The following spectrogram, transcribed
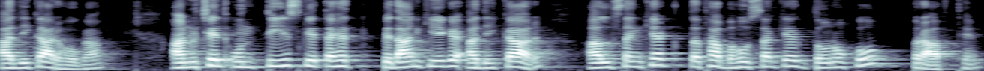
अधिकार होगा। अनुच्छेद 29 के तहत प्रदान किए गए अधिकार अल्पसंख्यक तथा बहुसंख्यक दोनों को प्राप्त है।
